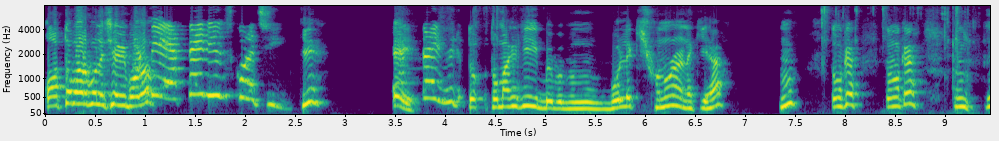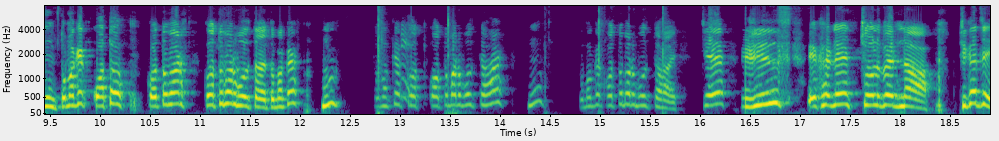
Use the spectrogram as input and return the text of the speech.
কতবার বলেছি আমি বলো? আমি একটাই রিলস করেছি। কি? এই তোমাকে কি বললে কি শোনো না নাকি হ্যাঁ? হুম? তোমাকে তোমাকে তোমাকে কত কতবার কতবার বলতে হয় তোমাকে? হুম? তোমাকে কত- কতবার বলতে হয়? হুম? তোমাকে কতবার বলতে হয় যে রিলস এখানে চলবে না ঠিক আছে?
